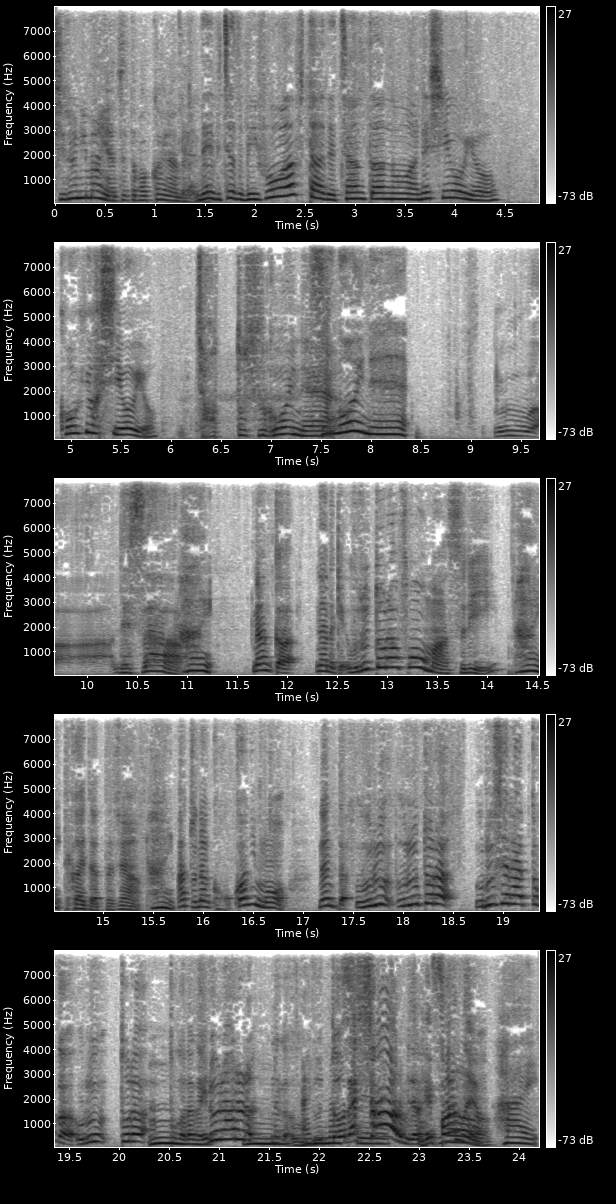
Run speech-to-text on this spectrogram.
汁2万やっちゃったばっかりなんだけど。で、ちょっとビフォーアフターでちゃんとあの、あれしようよ。公表しようよ。ちょっとすごいね。すごいね。うわーでさ、はい。なんか、なんだっけ、ウルトラフォーマー 3? はいって。書いてあったじゃん。はいあとなんか他にも、なんだ、ウル、ウルトラ、ウルセラとか、ウルトラとか、なんかいろいろある、うんなんかウルトラショールみたいなのいっぱいあるのよ。はい。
